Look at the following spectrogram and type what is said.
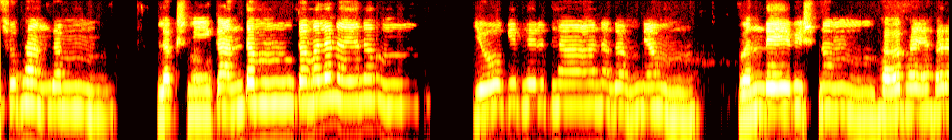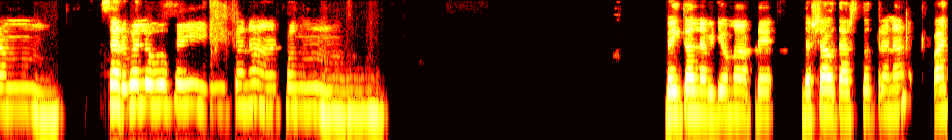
शुभाङ्गं, लक्ष्मीकान्तं कमलनयनं, योगिभिर्ध्यानगम्यं, वंदे विष्णुं भवभयहरं, सर्वलोकैकनाथम्। ગઈકાલના વિડીયોમાં આપણે દશાવતાર સ્તોત્રના પાંચ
